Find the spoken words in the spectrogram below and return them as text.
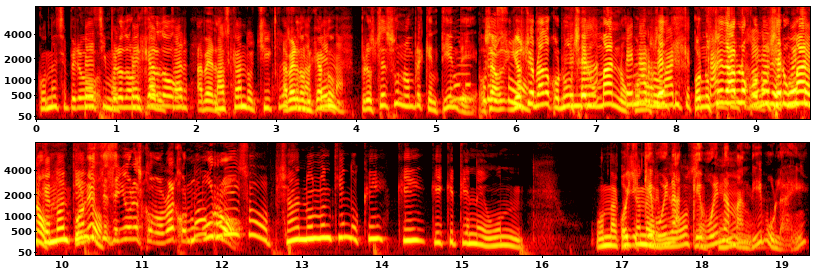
con ese Pero- pésimo pero, don de Ricardo, estar a ver, mascando chicle A ver, don Ricardo, pena. pero usted es un hombre que entiende. No, no, o sea, eso. yo estoy hablando con un Pena- ser humano. pena con usted, con hablo con un ser humano. no con este señor es como hablar con un burro. por eso, o sea, no, no entiendo qué, qué, qué, qué tiene un, una Oye, qué buena, nerviosa, qué buena mandíbula, ¿eh?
